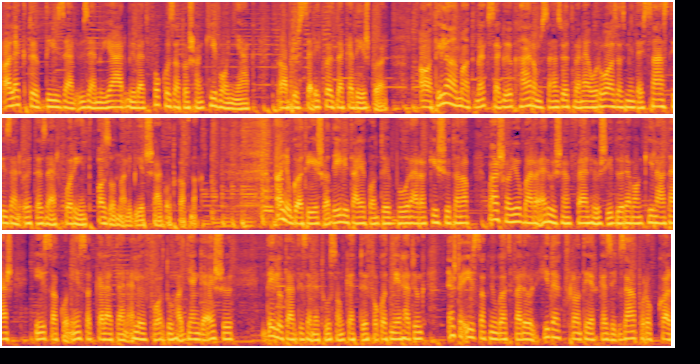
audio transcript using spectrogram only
a legtöbb dízel üzemű járművet fokozatosan kivonják a brüsszeli közlekedésből. A tilalmat megszegők 350 euró, azaz mintegy 115 ezer forint azonnali bírságot kapnak. A nyugati és a déli tájakon több órára kisüt a nap, máshol jobbára erősen felhős időre van kilátás, északon, északkeleten előfordulhat gyenge eső, délután 15-22 fokot mérhetünk, este északnyugat felől hideg front érkezik záporokkal,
